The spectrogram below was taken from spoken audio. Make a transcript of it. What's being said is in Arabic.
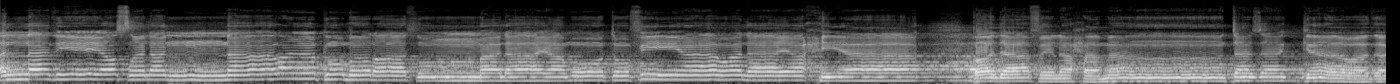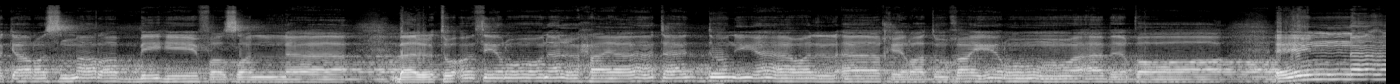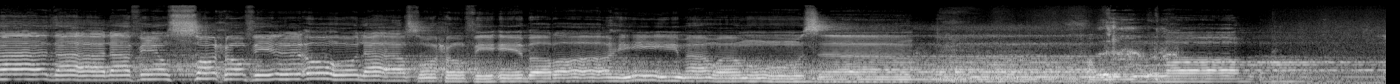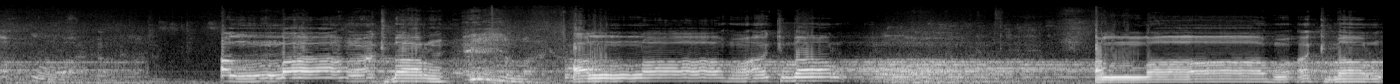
الذي يصلى النار الكبرى ثم لا يموت فيها ولا يحيا. قد أفلح من تزكى وذكر اسم ربه فصلى. بل تؤثرون الحياة الدنيا والآخرة خير وأبقى. إن هذا لفي الصحف الأولى صحف إبراهيم وموسى. الله الله أكبر. الله أكبر. الله أكبر.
